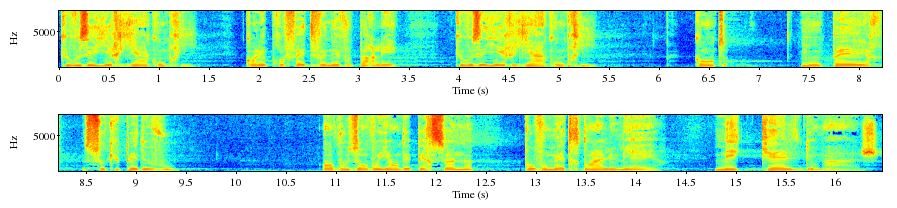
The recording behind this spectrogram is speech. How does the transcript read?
que vous ayez rien compris quand les prophètes venaient vous parler, que vous ayez rien compris, quand mon Père s'occupait de vous, en vous envoyant des personnes pour vous mettre dans la lumière. Mais quel dommage.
